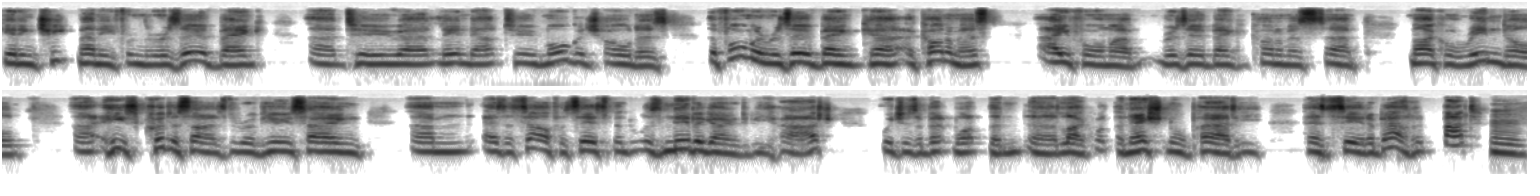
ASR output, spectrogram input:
getting cheap money from the Reserve Bank uh, to uh, lend out to mortgage holders. The former Reserve Bank uh, economist, a former Reserve Bank economist, uh, Michael Reddell, uh, he's criticised the review, saying, um, as a self-assessment, was never going to be harsh, which is a bit what the uh, like what the National Party has said about it. But mm.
